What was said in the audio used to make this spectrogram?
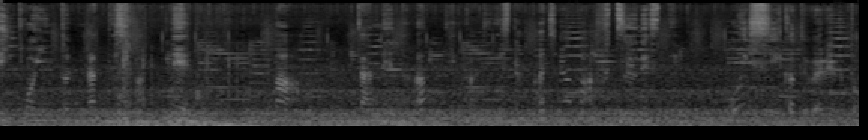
いポイントになってしまってまあ残念だなっていう感じでした。味はまあ普通ですね。美味しいかと言われるとう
